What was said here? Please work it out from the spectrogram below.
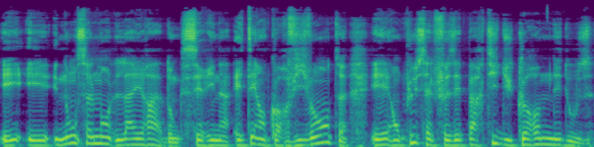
Et, et, non seulement Lyra, donc Serena, était encore vivante, et en plus elle faisait partie du quorum des douze.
